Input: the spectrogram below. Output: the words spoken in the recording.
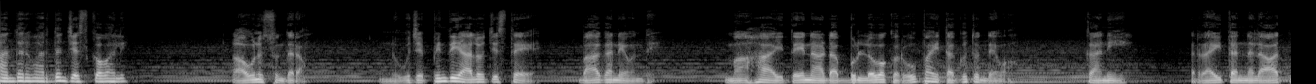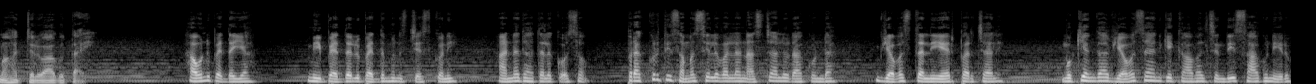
అందరం అర్థం చేసుకోవాలి. అవును సుందరం నువ్వు చెప్పింది ఆలోచిస్తే బాగానే ఉంది. మహా అయితే నా డబ్బుల్లో ఒక రూపాయి తగ్గుతుందేమో. కానీ రైతన్నల ఆత్మహత్యలు ఆగుతాయి. అవును పెద్దయ్యా మీ పెద్దలు పెద్ద మనసు చేసుకుని అన్నదాతల కోసం ప్రకృతి సమస్యల వల్ల నష్టాలు రాకుండా వ్యవస్థల్ని ఏర్పరచాలి. ముఖ్యంగా వ్యవసాయానికి కావాల్సింది సాగునీరు.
